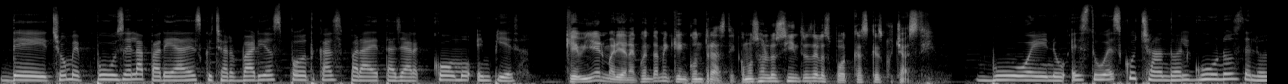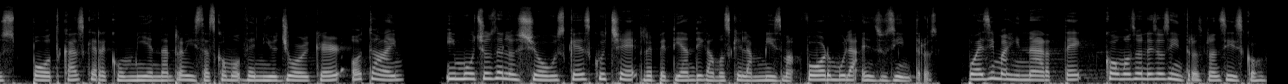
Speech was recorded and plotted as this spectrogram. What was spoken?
de hecho, me puse la tarea de escuchar varios podcasts para detallar cómo empiezan. Qué bien, Mariana, cuéntame qué encontraste. ¿Cómo son los intros de los podcasts que escuchaste? Bueno, estuve escuchando algunos de los podcasts que recomiendan revistas como The New Yorker o Time y muchos de los shows que escuché repetían digamos que la misma fórmula en sus intros. ¿Puedes imaginarte cómo son esos intros, Francisco?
